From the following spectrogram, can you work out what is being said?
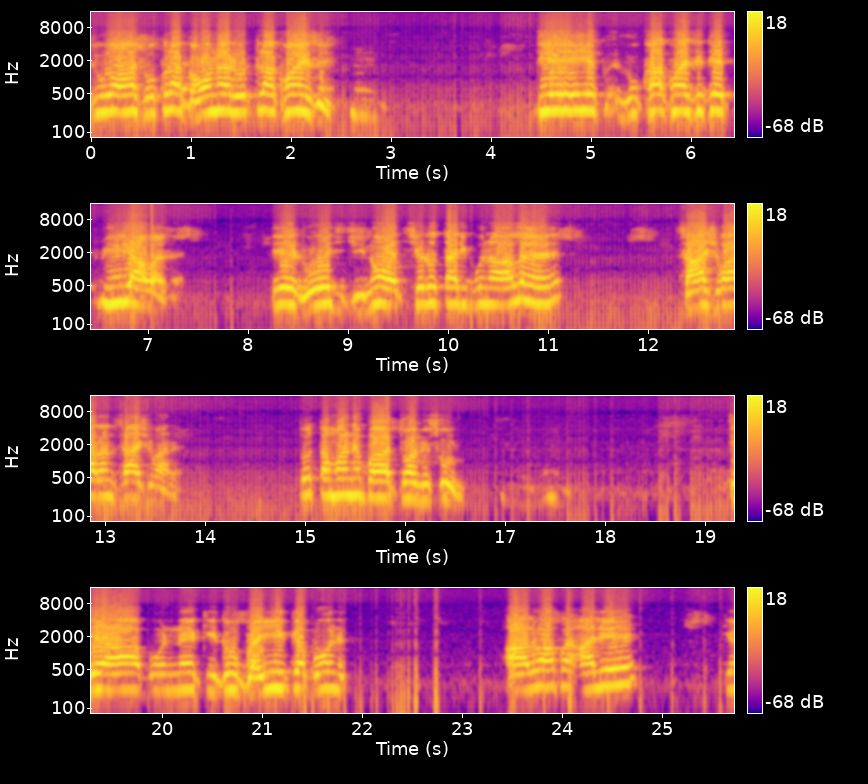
જુઓ, આ છોકરા ઘઉંના રોટલા ખવાય છે. તે એક રૂખા ખવાય છે, તે પીળ આવે છે. તે રોજ જીનો અક્ષરો તારી બોન આવે સાસ વારે ને સાસ વારે તો તમને બધાને છોડું તે આ બોન ને કીધું, ભાઈ, કે બોન આલવા પર આલે, કે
